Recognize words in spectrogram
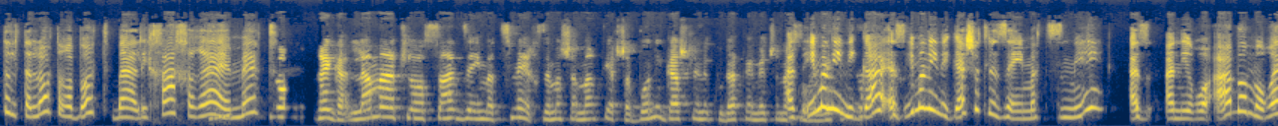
טלטלות רבות בהליכה אחרי האמת. לא, רגע, למה את לא עושה את זה עם עצמך? זה מה שאמרתי עכשיו. בוא ניגש לנקודת האמת שאנחנו... אז אם, אני ניג... אז אם אני ניגשת לזה עם עצמי, אז אני רואה בו מורה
